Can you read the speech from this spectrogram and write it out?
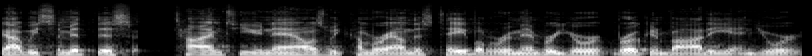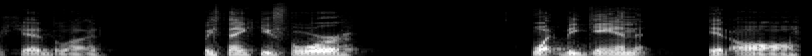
God, we submit this time to you now as we come around this table to remember your broken body and your shed blood. We thank you for what began it all.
